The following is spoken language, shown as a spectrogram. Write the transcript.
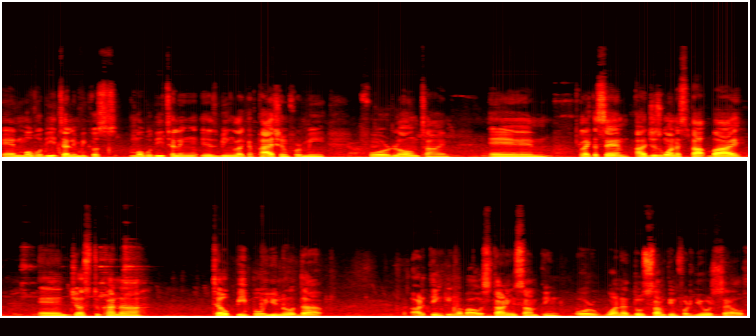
And mobile detailing because mobile detailing is being like a passion for me for a long time. And like i said i just want to stop by and just to kind of tell people you know that are thinking about starting something or want to do something for yourself.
